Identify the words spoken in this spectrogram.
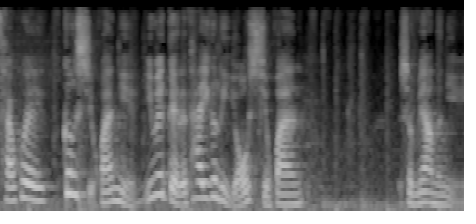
才会更喜欢你，因为给了他一个理由喜欢什么样的你。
